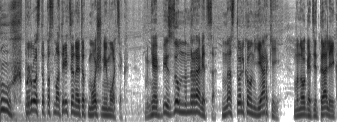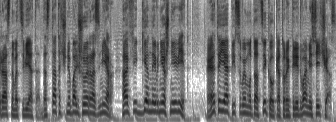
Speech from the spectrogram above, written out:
Фух, просто посмотрите на этот мощный мотик. Мне безумно нравится, настолько он яркий. Много деталей красного цвета, достаточно большой размер, офигенный внешний вид. Это я описываю мотоцикл, который перед вами сейчас.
